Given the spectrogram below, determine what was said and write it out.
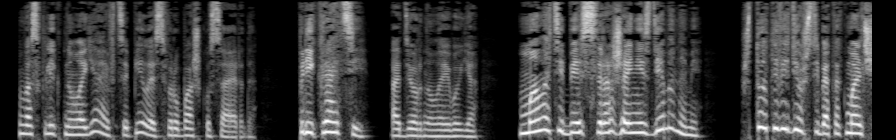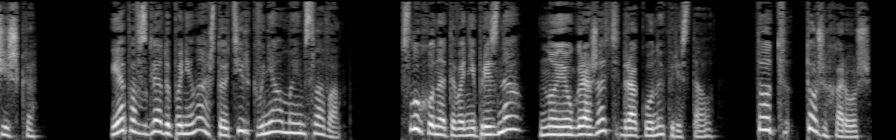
— воскликнула я и вцепилась в рубашку Сайрда. «Прекрати!» — одернула его я. «Мало тебе сражений с демонами? Что ты ведешь себя, как мальчишка?» Я по взгляду поняла, что Тирк внял моим словам. Слух он этого не признал, но и угрожать дракону перестал. Тот тоже хорош.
